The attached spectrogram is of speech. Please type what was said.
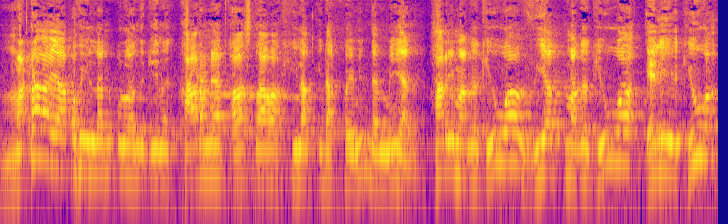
මට ආය අපහු ඉල්ලන්න පුළුවන්ද කියන කාරණයක් අවස්ථාවක් හිලක් ඉඩක් හොයමින් දැන් මේ යන්නේ. හරි මග කිව්වා, වියත් මග කිව්වා, එළිය කිව්වා.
